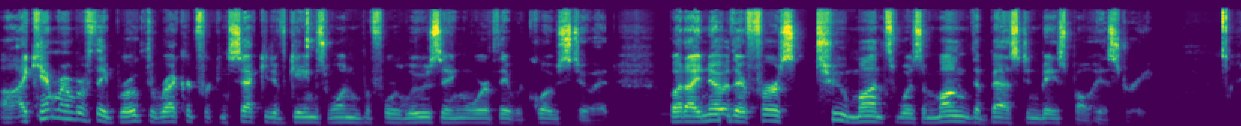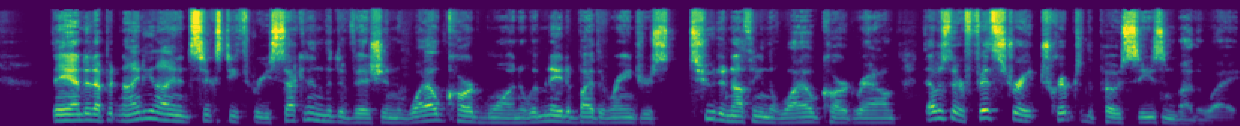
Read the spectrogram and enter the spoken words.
Uh, I can't remember if they broke the record for consecutive games won before losing or if they were close to it, but I know their first two months was among the best in baseball history. They ended up at 99 and 63, second in the division, wild card one, eliminated by the Rangers two to nothing in the wild card round. That was their fifth straight trip to the postseason, by the way.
